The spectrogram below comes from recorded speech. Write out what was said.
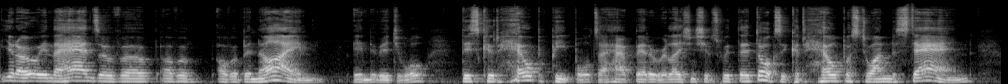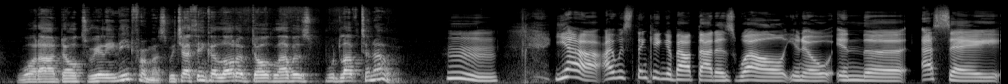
you know, in the hands of a of a of a benign individual, this could help people to have better relationships with their dogs. It could help us to understand what our dogs really need from us, which I think a lot of dog lovers would love to know. Hmm. Yeah, I was thinking about that as well. You know, in the essay,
